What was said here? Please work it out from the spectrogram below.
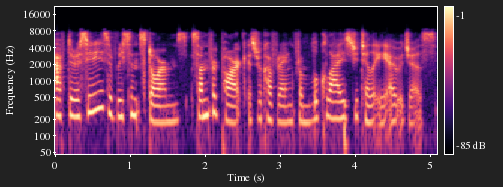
After a series of recent storms, Sunford Park is recovering from localised utility outages.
